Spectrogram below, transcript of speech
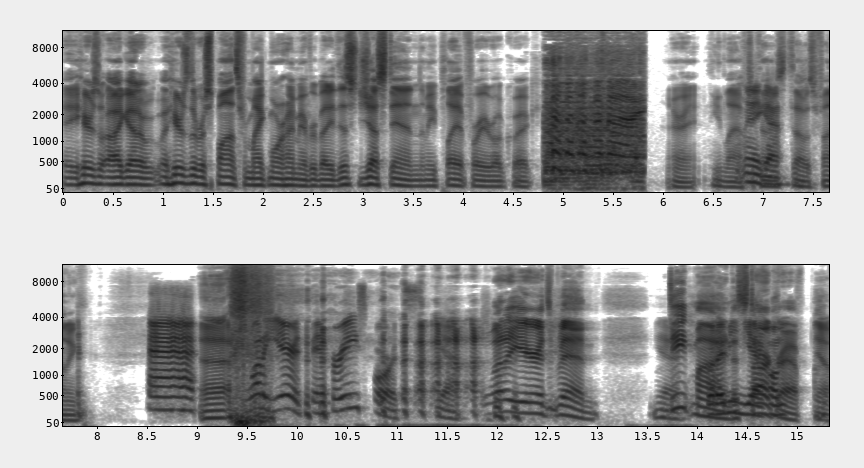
here's I got a here's the response from Mike Morhaime. Everybody, this just in. Let me play it for you real quick. All right, he laughed. There you that, go. Was, that was funny. Ah, Uh, what a year it's been for esports. Yeah. what a year it's been. yeah. Deep But I mind, mean, a yeah, on- StarCraft. yeah,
